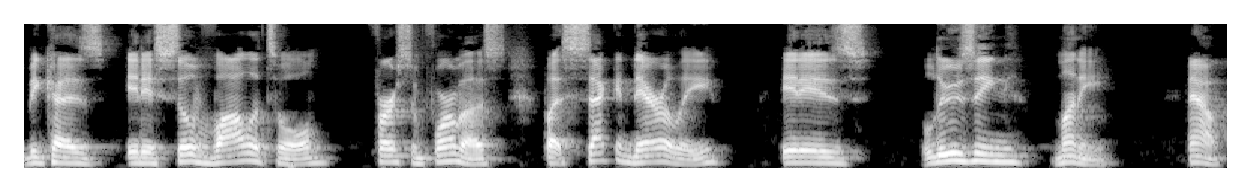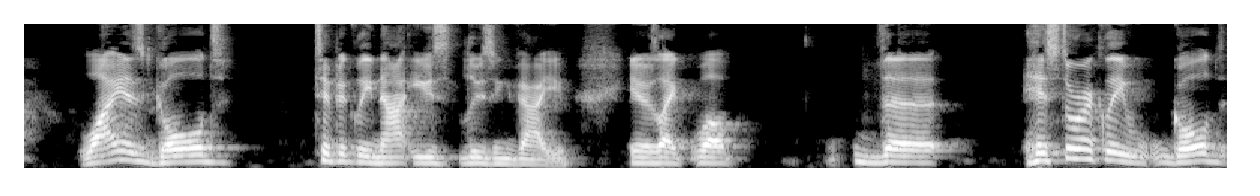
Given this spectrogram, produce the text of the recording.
because it is so volatile, first and foremost, but secondarily, it is losing money. Now, why is gold typically not use, losing value? It was like, well, the historically gold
